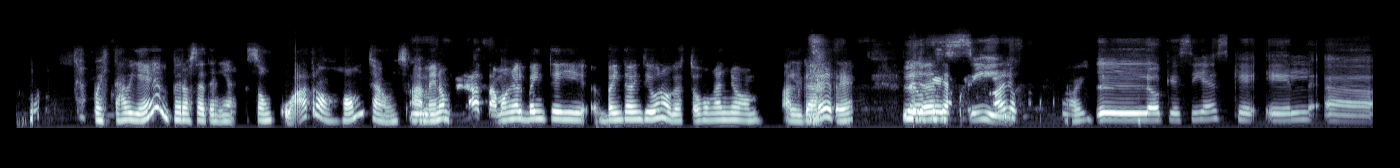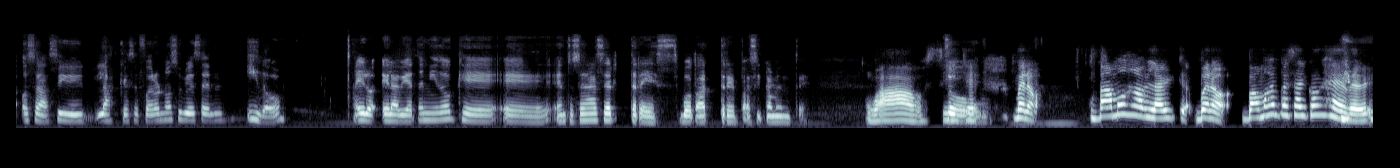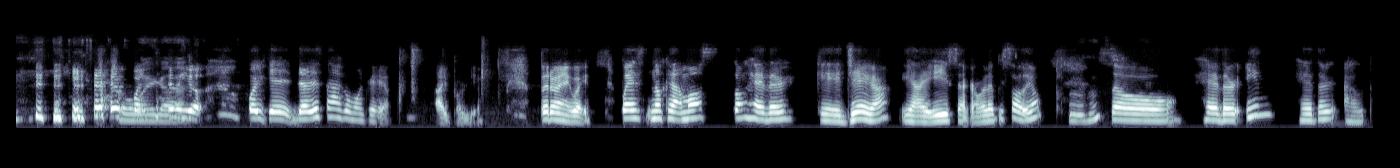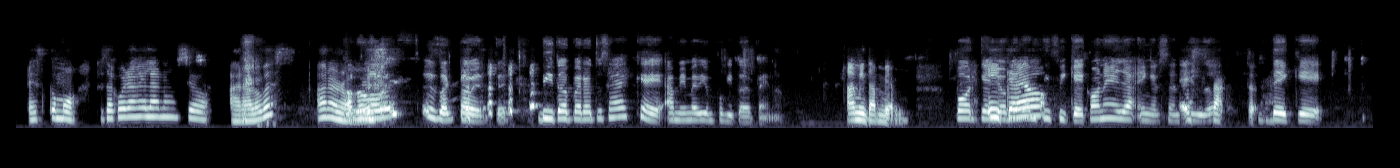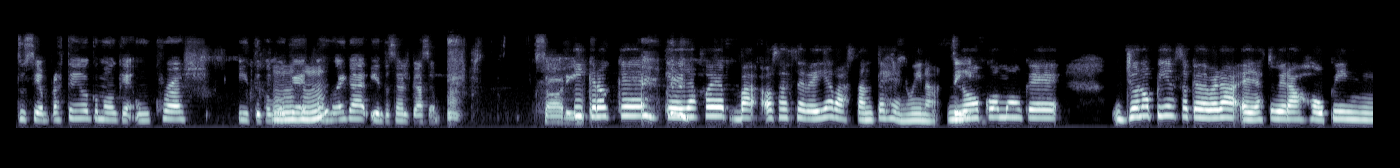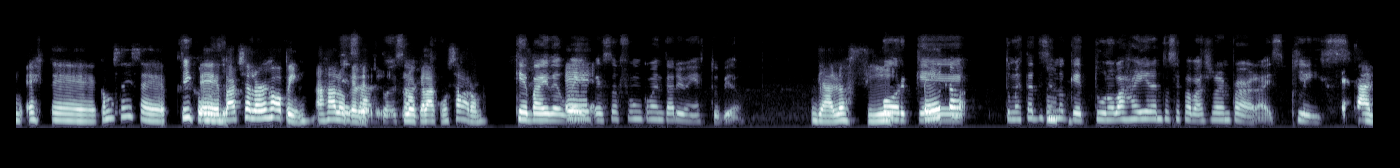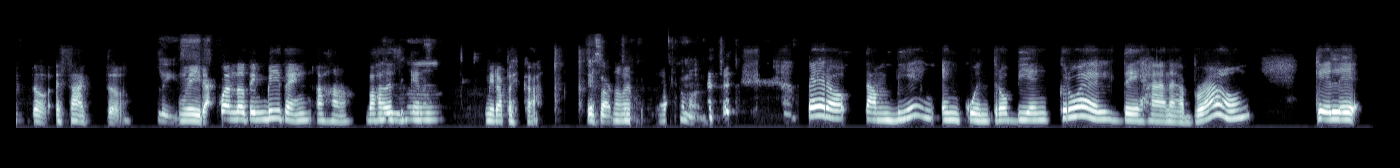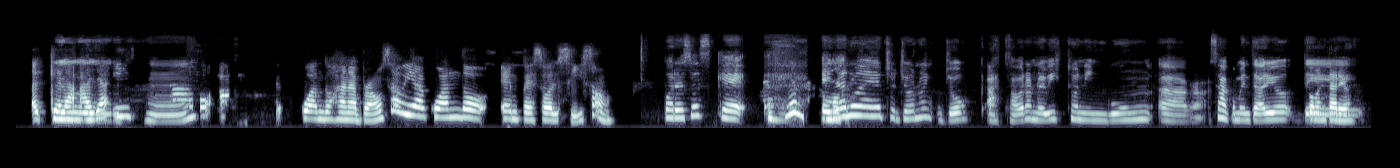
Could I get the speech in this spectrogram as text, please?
Pues está bien, pero se tenía, son cuatro hometowns, a menos. ¿verdad? Estamos en el 20, 2021, que esto es un año al garete. Lo yo que decía, pues, ay, lo que sí es que él, ah, o sea, si las que se fueron no se hubiesen ido, él, él había tenido que eh, entonces hacer tres, votar tres básicamente. wow, sí que, bueno, vamos a hablar, bueno, vamos a empezar con Heather, oh te God. digo, porque ya estaba como que, ay, por Dios. Pero anyway, pues nos quedamos con Heather, que llega, y ahí se acaba el episodio. So, Heather in, Heather out. Es como, ¿tú te acuerdas del anuncio? Ahora lo ves, ahora no lo ¿no lo ves. Exactamente. Dito, pero tú sabes que a mí me dio un poquito de pena. A mí también. Porque Y yo me creo, identifiqué con ella en el sentido exacto. de que tú siempre has tenido como que un crush y tú como que, oh my God, y entonces él te hace, "Pff, Y sorry. creo que, que ella fue, o sea, se veía bastante genuina. Sí, No como que, yo no pienso que de verdad ella estuviera hoping, este, ¿cómo se dice? sí, como, Eh, bachelor hopping, ajá, lo que, le- exacto, lo que la acusaron. Que, by the way, Eh, eso fue un comentario bien estúpido. ya lo sí, pero, Porque tú me estás mm, diciendo que tú no vas a ir entonces para Bachelor in Paradise. Please, exacto, exacto. please. Mira, cuando te inviten, ajá, vas a decir que no, Ujú, mira, pesca, no me Exacto. Come on. Pero también encuentro bien cruel de Hannah Brown que le que la haya a- cuando Hannah Brown sabía cuándo empezó el season. Por eso es que. Como ella no ha hecho, yo no, yo hasta ahora no he visto ningún, ah, o sea, comentario comentario. de,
